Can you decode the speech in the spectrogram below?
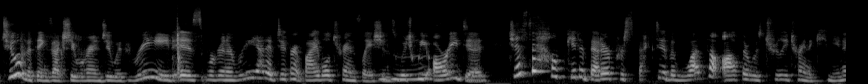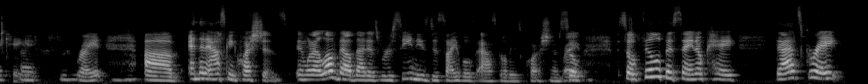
two of the things actually we're going to do with read is we're going to read out of different Bible translations, which we already did, just to help get a better perspective of what the author was truly trying to communicate Right. Mhm. right? Um, and then asking questions. And what I love about that is we're seeing these disciples ask all these questions. So, so Philip is saying, okay, that's great.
